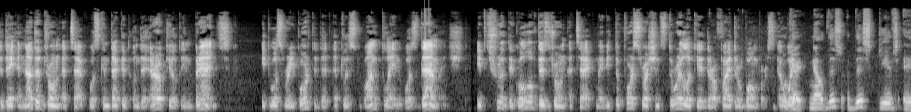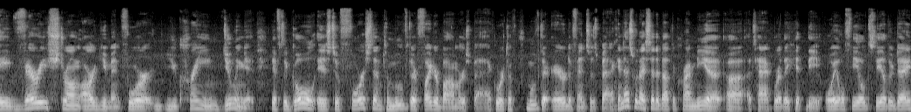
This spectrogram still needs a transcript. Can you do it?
Today, another drone attack was conducted on the airfield in Bryansk. It was reported that at least one plane was damaged. If true, the goal of this drone attack may be to force Russians to relocate their fighter bombers away. Okay, now this this gives a very strong argument for Ukraine doing it. If the goal is to force them to move their fighter bombers back or to move their air defenses back, and that's what I said about the Crimea uh, attack where they hit the oil fields the other day,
